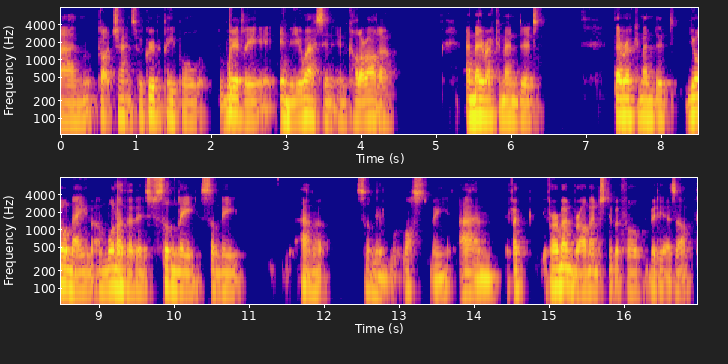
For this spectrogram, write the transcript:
um, got chatting to a group of people, weirdly in the US, in, in Colorado, and they recommended they recommended your name and one other that's suddenly suddenly um, suddenly lost me. Um, if I if I remember, I'll mention it before the video's up.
